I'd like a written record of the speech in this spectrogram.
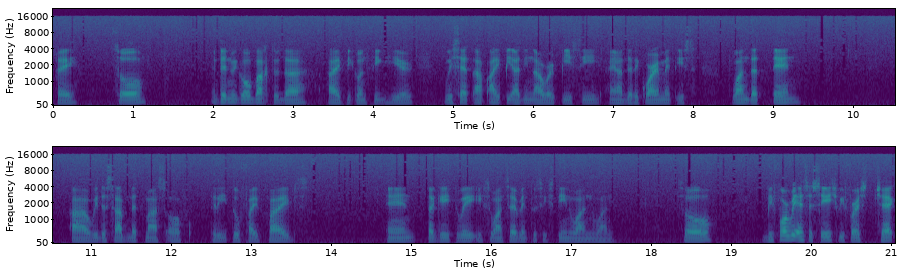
Okay, so, and then we go back to the IP config here. We set up IP ad in our PC, and the requirement is 1.10 uh, with the subnet mask of 3255s and the gateway is 172.16.1.1 so before we SSH we first check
